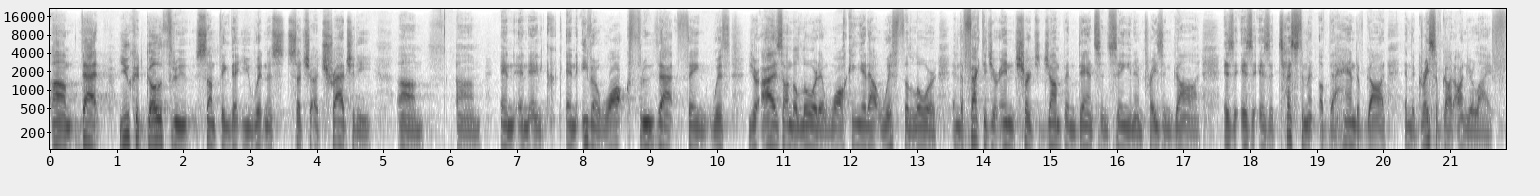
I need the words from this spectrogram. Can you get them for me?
Um, that you could go through something that you witnessed, such a tragedy. Um, um and, and, and, and even walk through that thing with your eyes on the Lord and walking it out with the Lord. And the fact that you're in church jumping, dancing, singing, and praising God is, is, is a testament of the hand of God and the grace of God on your life.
